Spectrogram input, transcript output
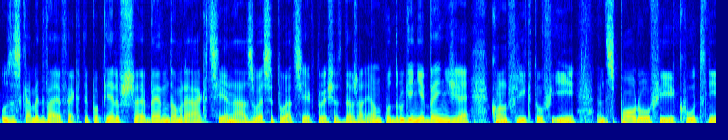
uzyskamy dwa efekty. Po pierwsze będą reakcje na złe sytuacje, które się zdarzają. Po drugie nie będzie konfliktów i sporów i kłótni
